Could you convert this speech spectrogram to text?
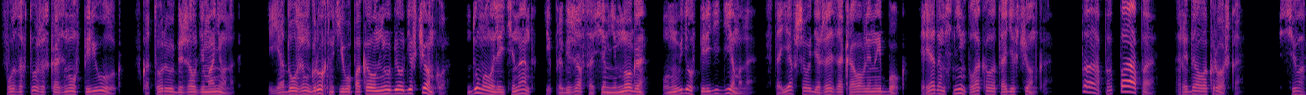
Фозах тоже скользнул в переулок, в который убежал демоненок. «Я должен грохнуть его, пока он не убил девчонку», — думал лейтенант, и, пробежав совсем немного, он увидел впереди демона, стоявшего, держась за окровавленный бок. Рядом с ним плакала та девчонка. «Папа, папа!» — рыдала крошка. «Все,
